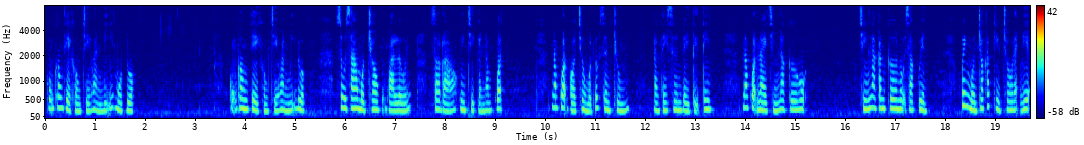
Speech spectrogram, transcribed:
Cũng không thể khống chế hoàn mỹ một được. Cũng không thể khống chế hoàn mỹ được, Dù sao một châu cũng quá lớn, Do đó Huynh chỉ cần 5 quận năm quận có trường một ước dân chúng. Đằng Thanh Sơn đầy tự tin. Năm quận này chính là cơ hội, Chính là căn cơ nội gia quyền. Huynh muốn cho khắp Kiều Châu đại địa,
